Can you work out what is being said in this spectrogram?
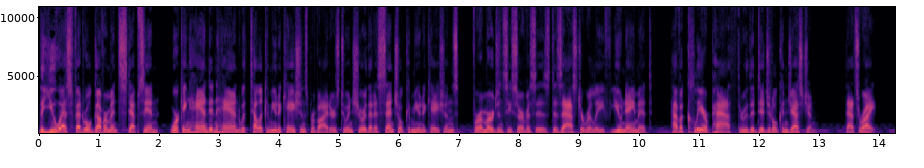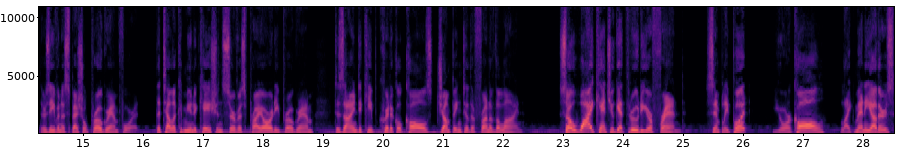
the U.S. federal government steps in, working hand in hand with telecommunications providers to ensure that essential communications for emergency services, disaster relief, you name it, have a clear path through the digital congestion? That's right, there's even a special program for it the Telecommunications Service Priority Program, designed to keep critical calls jumping to the front of the line. So, why can't you get through to your friend? Simply put, your call like many others,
